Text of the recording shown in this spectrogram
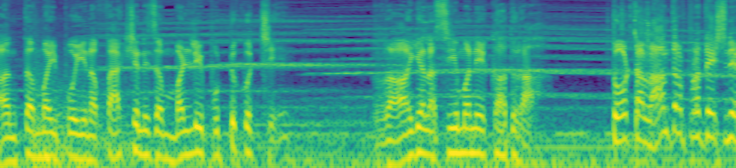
అంతమైపోయిన ఫ్యాక్షనిజం మళ్ళీ పుట్టుకొచ్చి రాయలసీమనే కాదురా. టోటల్ ఆంధ్రప్రదేశ్నే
